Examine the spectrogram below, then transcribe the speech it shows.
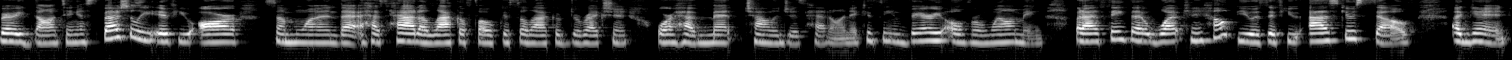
very daunting, especially if you are someone that has had a lack of focus, a lack of direction, or have met challenges head on. It can seem very overwhelming. But I think that what can help you is if you ask yourself, again,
